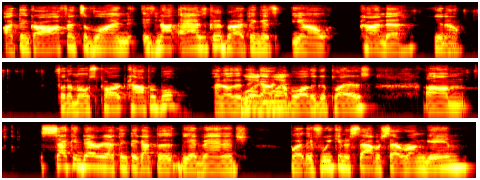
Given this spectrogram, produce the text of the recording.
I think our offensive line is not as good, but I think it's you know kind of you know for the most part comparable. I know that they got a couple other good players. Um, secondary, I think they got the the advantage, but if we can establish that run game,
